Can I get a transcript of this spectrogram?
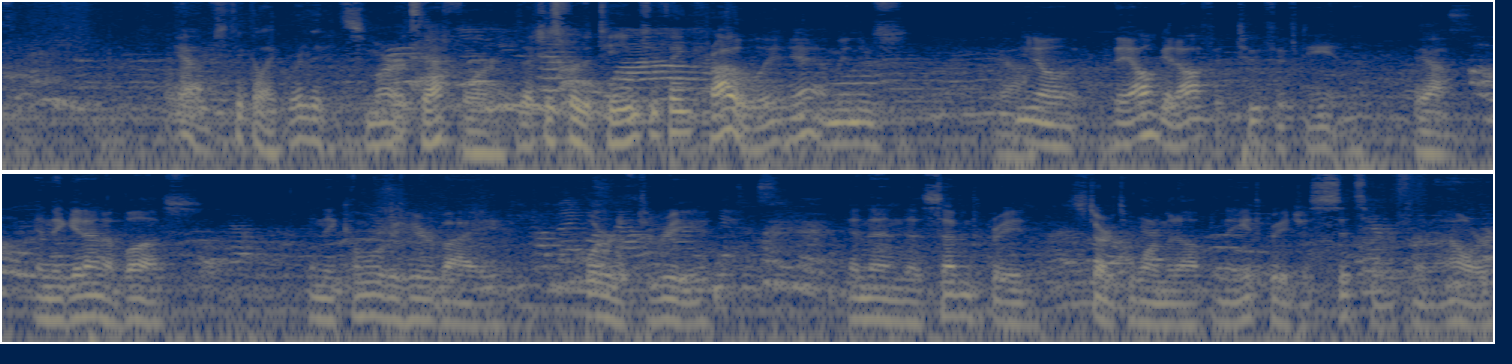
for. Yeah, I'm just thinking like, where did they, Smart. what's that for? Is that just for the teams, you think? Probably, yeah. I mean, there's, Yeah. you know, they all get off at 2.15 Yeah. and they get on a bus and they come over here by quarter to three and then the seventh grade starts warming up and the eighth grade just sits here for an hour.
